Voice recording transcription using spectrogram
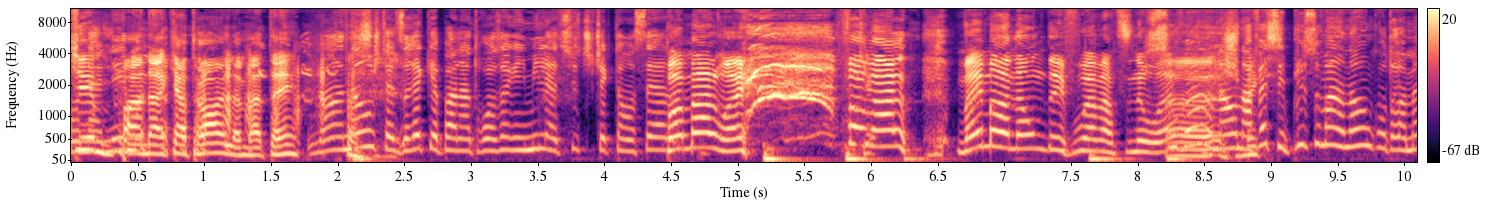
Kim pendant 4 heures le matin. Non, non, je te dirais que pendant 3h30 là-dessus, tu checkes ton sel. Pas mal, ouais. pas mal. Même en ondes, des fois, Martino. hein? Souvent, Euh, non. je En fait, c'est plus souvent en ondes qu'autrement,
